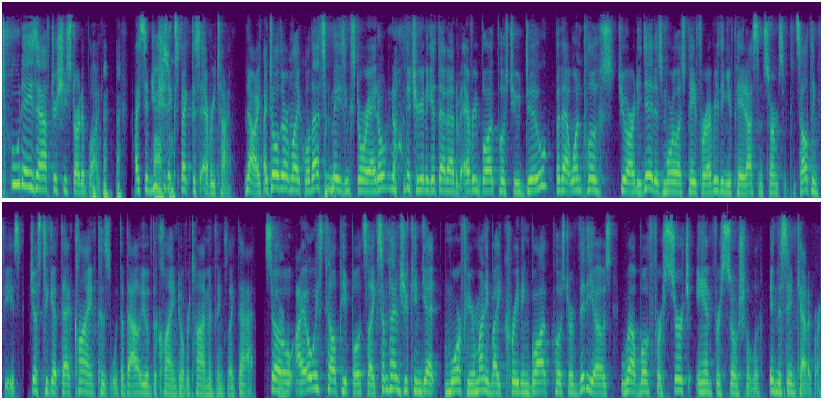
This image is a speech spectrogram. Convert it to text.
Two days after she started blogging, I said, You awesome. should expect this every time. No, I, I told her, I'm like, Well, that's an amazing story. I don't know that you're going to get that out of every blog post you do, but that one post you already did is more or less paid for everything you've paid us in terms of consulting fees just to get that client because with the value of the client over time and things like that. So sure. I always tell people it's like sometimes you can get more for your money by creating blog posts or videos, well, both for search and for social in the same category.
